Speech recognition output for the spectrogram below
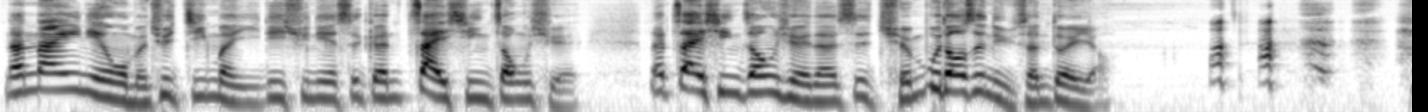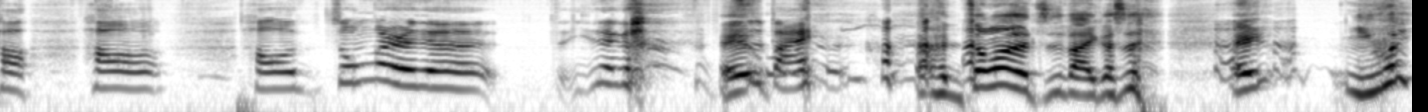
那那一年我们去金门一地训练是跟在新中学，那在新中学呢是全部都是女生队友。好好好中二的那个哎自白，很中二的直白，可是，哎、你会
